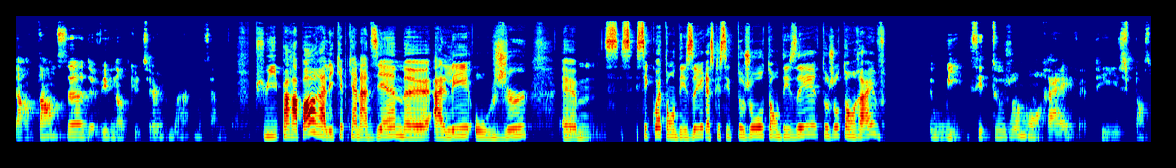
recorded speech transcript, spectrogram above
d'entendre ça, de vivre notre culture, ben, moi, ça me va. Puis par rapport à l'équipe canadienne, euh, aller au jeu, euh, c'est quoi ton désir? Est-ce que c'est toujours ton désir, toujours ton rêve? Oui, c'est toujours mon rêve. Puis je pense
